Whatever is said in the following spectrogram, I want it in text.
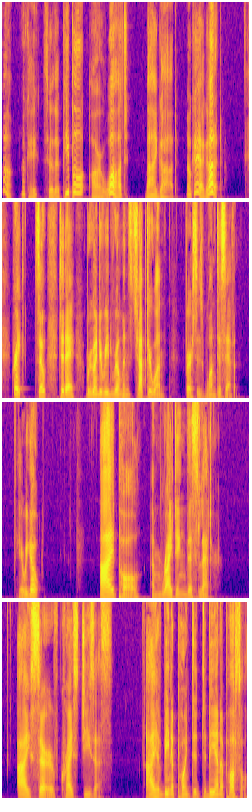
Oh, okay. So the people are what by God. Okay, I got it. Great. So today we're going to read Romans chapter 1, verses 1 to 7. Here we go. I, Paul, am writing this letter. I serve Christ Jesus. I have been appointed to be an apostle.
